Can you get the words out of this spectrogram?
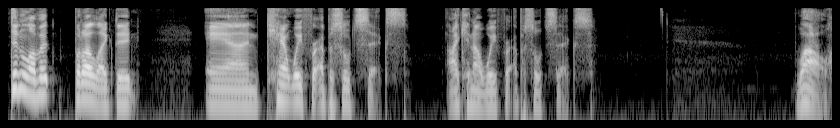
Didn't love it, but I liked it, and can't wait for episode six. I cannot wait for episode six. Wow,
